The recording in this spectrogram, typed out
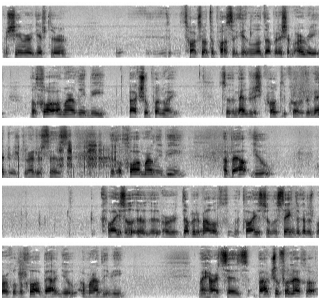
the Gifter uh, talks about the pasuk in Ladav Hashem Ari, l'cha amar libi bakshu panai. So the Medrash quoted, quoted the Medrash. The Medrash says that l'cha amar libi about you. Uh, or David Malach, Klaisel is saying to Kadosh Baruch Hu about you, Amar Libi. My heart says, Bakshu Fanecha.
